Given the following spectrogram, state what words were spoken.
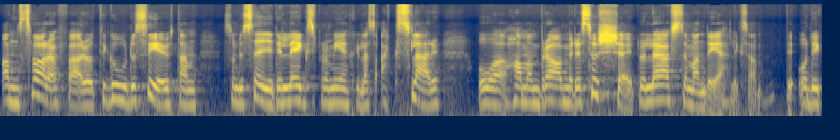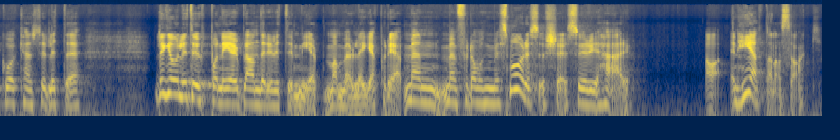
ansvara för och tillgodose utan som du säger det läggs på de enskildas axlar och har man bra med resurser då löser man det. Liksom. Och det går kanske lite det går lite upp och ner, ibland är det lite mer man behöver lägga på det. Men, men för de med små resurser så är det ju här ja, en helt annan sak.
